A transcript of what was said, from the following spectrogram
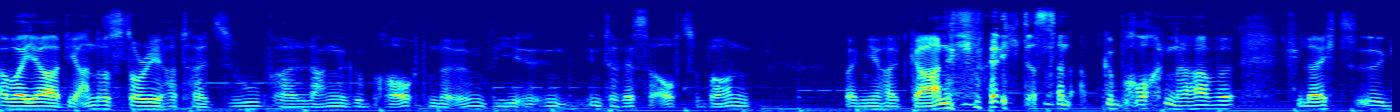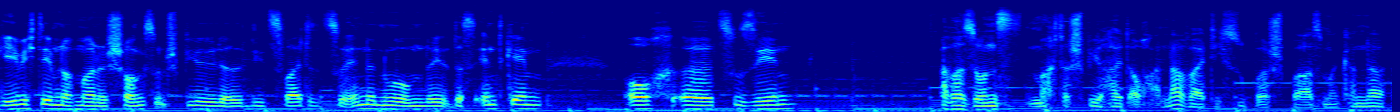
Aber ja, die andere Story hat halt super lange gebraucht, um da irgendwie in- Interesse aufzubauen. Bei mir halt gar nicht, weil ich das dann abgebrochen habe. Vielleicht äh, gebe ich dem nochmal eine Chance und spiele die zweite zu Ende, nur um das Endgame auch äh, zu sehen. Aber sonst macht das Spiel halt auch anderweitig super Spaß. Man kann da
